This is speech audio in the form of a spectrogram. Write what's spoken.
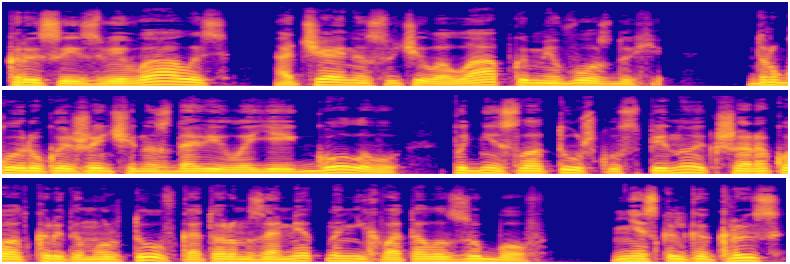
Крыса извивалась, отчаянно сучила лапками в воздухе. Другой рукой женщина сдавила ей голову, поднесла тушку спиной к широко открытому рту, в котором заметно не хватало зубов. Несколько крыс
